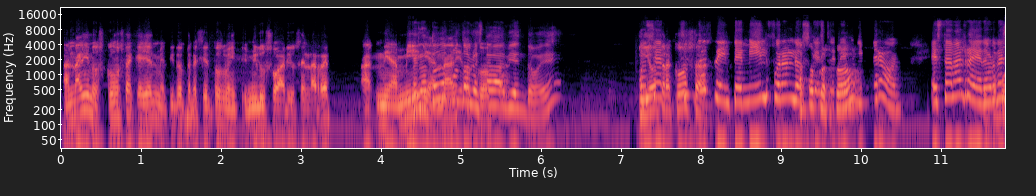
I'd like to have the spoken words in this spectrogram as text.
a nadie nos consta que hayan metido 320 mil usuarios en la red. A- ni a mí Pero ni a todo el nadie mundo lo estaba consta. viendo, ¿eh? O Y sea, otra cosa, 220 mil fueron los ¿Cuánto que se costó? vendieron. Estaba alrededor de Como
